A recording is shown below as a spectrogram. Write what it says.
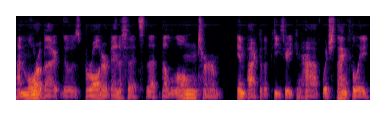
and more about those broader benefits that the long term impact of a P3 can have, which thankfully,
